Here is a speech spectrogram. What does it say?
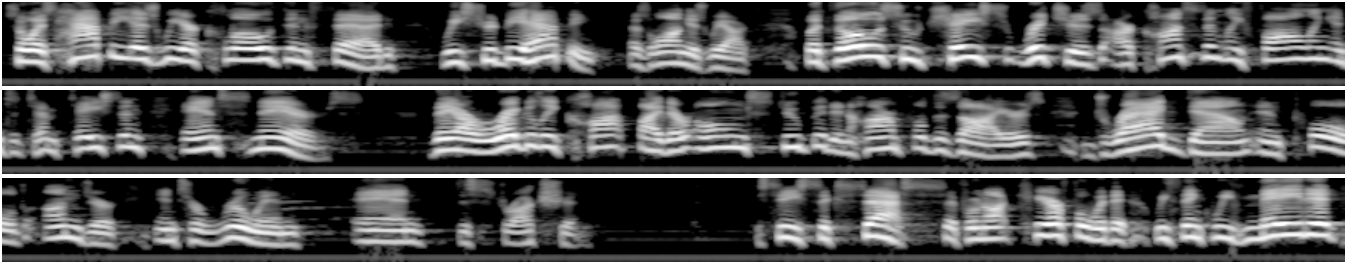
So as happy as we are clothed and fed we should be happy as long as we are but those who chase riches are constantly falling into temptation and snares. They are regularly caught by their own stupid and harmful desires, dragged down and pulled under into ruin and destruction. You see, success, if we're not careful with it, we think we've made it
